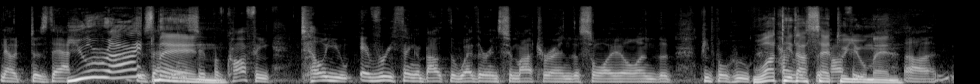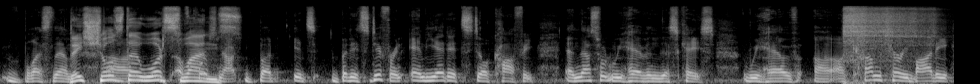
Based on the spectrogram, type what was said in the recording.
Now, does that, You're right, does that one man. sip of coffee tell you everything about the weather in Sumatra and the soil and the people who What did I say to coffee? you, man? Uh, bless them. They chose the worst of course ones. not, but it's but it's different, and yet it's still coffee, and that's what we have in this case. We have uh, a cometary body.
